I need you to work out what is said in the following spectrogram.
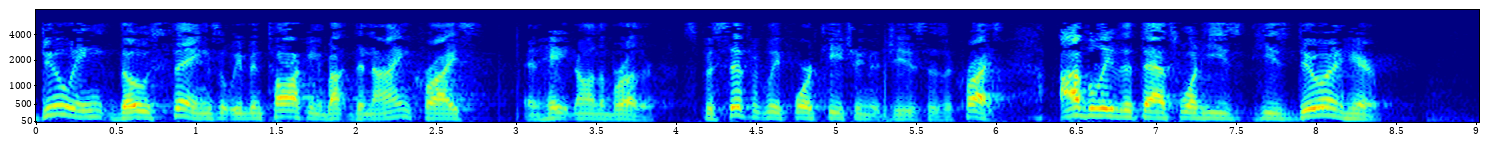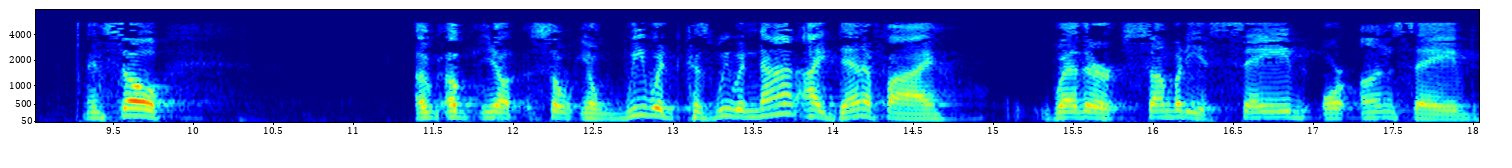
doing those things that we've been talking about, denying Christ and hating on the brother, specifically for teaching that Jesus is a Christ. I believe that that's what he's he's doing here, and so, uh, uh, you know, so you know, we would because we would not identify whether somebody is saved or unsaved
